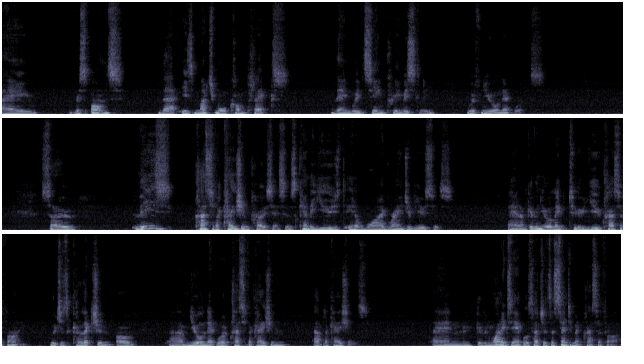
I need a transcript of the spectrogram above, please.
a response that is much more complex than we'd seen previously with neural networks. So these classification processes can be used in a wide range of uses. And I've given you a link to uClassify, which is a collection of um, neural network classification applications. And given one example, such as a sentiment classifier,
